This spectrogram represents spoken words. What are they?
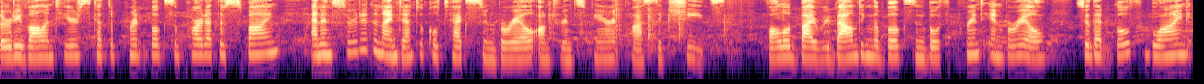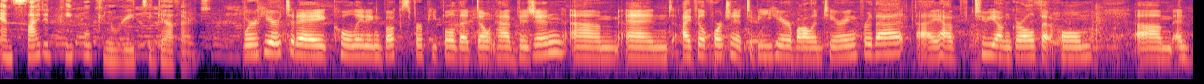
30 volunteers cut the print books apart at the spine and inserted an identical text in Braille on transparent plastic sheets, followed by rebounding the books in both print and Braille so that both blind and sighted people can read together. We're here today collating books for people that don't have vision, um, and I feel fortunate to be here volunteering for that. I have two young girls at home um, and,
